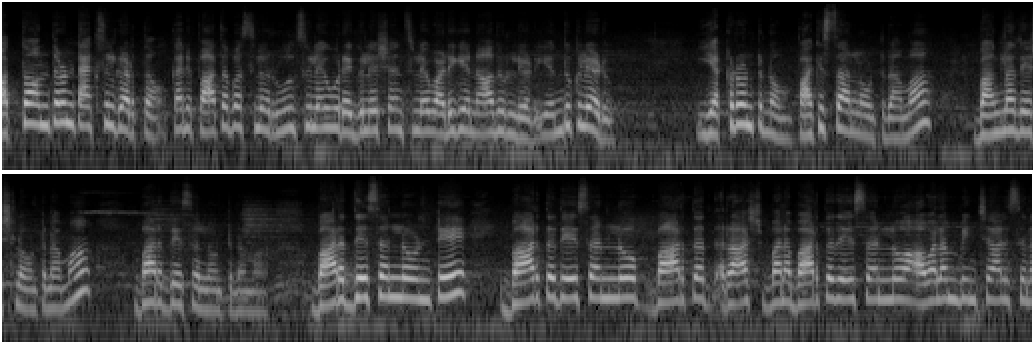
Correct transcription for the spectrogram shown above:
మొత్తం అంతరం ట్యాక్సులు కడతాం కానీ పాత బస్తీలో రూల్స్ లేవు రెగ్యులేషన్స్ లేవు అడిగే నాదుడు లేడు ఎందుకు లేడు ఎక్కడ ఉంటున్నాం పాకిస్తాన్లో ఉంటున్నామా బంగ్లాదేశ్లో ఉంటున్నామా భారతదేశంలో ఉంటున్నామా భారతదేశంలో ఉంటే భారతదేశంలో భారత రాష్ట్ర మన భారతదేశంలో అవలంబించాల్సిన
